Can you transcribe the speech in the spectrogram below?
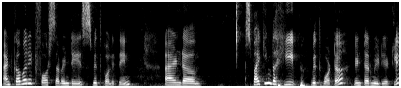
and cover it for 7 days with polythene and uh, spiking the heap with water intermediately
